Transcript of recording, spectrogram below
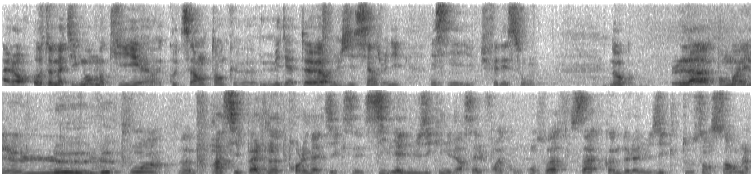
Alors automatiquement, moi qui euh, écoute ça en tant que médiateur, musicien, je me dis, mais si, tu fais des sons. Donc là, pour moi, le, point euh, principal de notre problématique, c'est s'il y a une musique universelle, il faudrait qu'on conçoive ça comme de la musique tous ensemble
